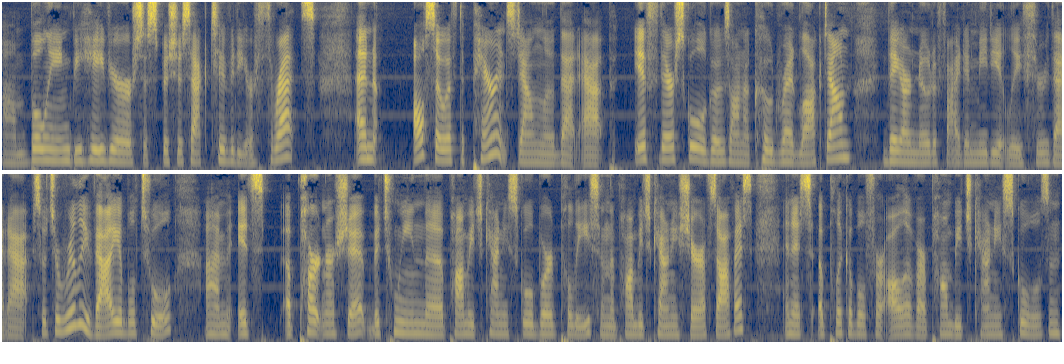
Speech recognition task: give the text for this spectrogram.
um, bullying behavior or suspicious activity or threats. And also, if the parents download that app, if their school goes on a code red lockdown, they are notified immediately through that app. So it's a really valuable tool. Um, it's a partnership between the Palm Beach County School Board Police and the Palm Beach County Sheriff's Office, and it's applicable for all of our Palm Beach County schools. And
